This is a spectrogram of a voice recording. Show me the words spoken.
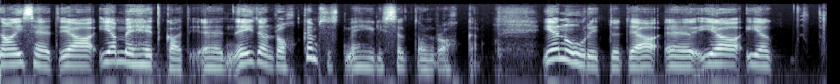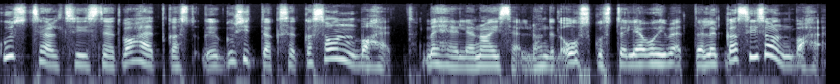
naised ja, ja mehed ka, neid on rohkem, sest mehi lihtsalt on rohkem. ja on uuritud ja, ja, ja kust sealt siis need vahed, kas, küsitakse, kas on vahet mehel ja naisel, noh, nendel oskustel ja võimetel, et kas siis on vahe?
